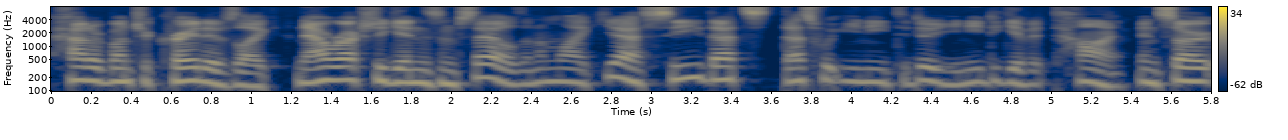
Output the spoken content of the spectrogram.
had a bunch of creatives. Like now we're actually getting some sales. And I'm like, Yeah, see, that's that's what you need to do. You need to give it time. And so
